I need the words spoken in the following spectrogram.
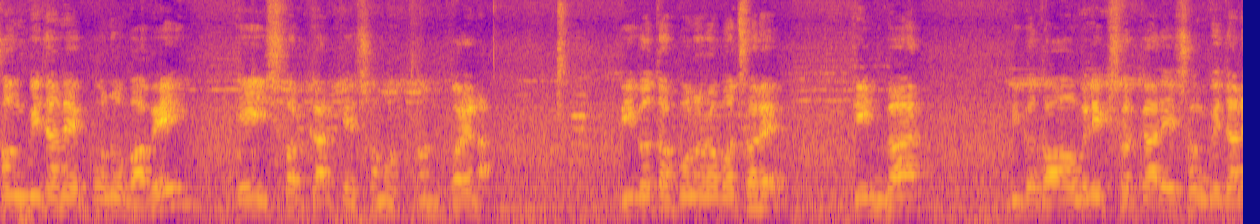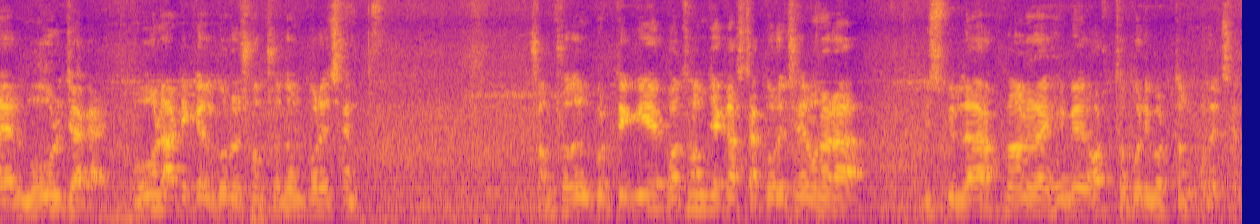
সংবিধানে কোনোভাবেই এই সরকারকে সমর্থন করে না। বিগত পনেরো বছরে তিনবার বিগত আওয়ামী লীগ সরকার এই সংবিধানের মূল জায়গায়, মূল আর্টিকেলগুলো সংশোধন করেছেন। সংশোধন করতে গিয়ে প্রথম যে কাজটা করেছেন, ওনারা বিসমিল্লাহ রহমান রাহিমের অর্থ পরিবর্তন করেছেন।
